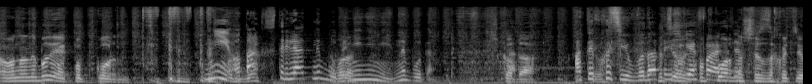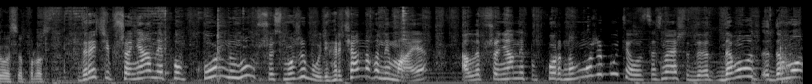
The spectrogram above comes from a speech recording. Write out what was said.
а воно не буде як попкорн. Ні, отак стріляти не буде. Ні, ні, ні, не буде. Шкода. А ти б хотів би, дати трішки ефектів. попкорну ще захотілося просто. До речі, пшоняне попкорн, ну, щось може бути. Гречаного немає, але пшоняне попкорн ну, може бути, але це знаєш, дамо, дамо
